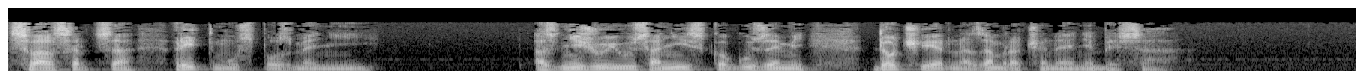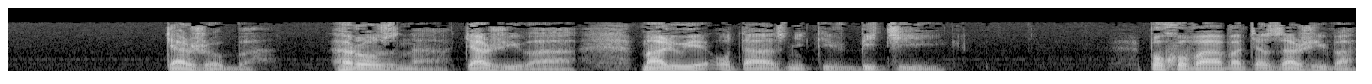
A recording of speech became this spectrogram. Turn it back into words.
Sval srdca rytmus pozmení a znižujú sa nízko ku zemi do čierna zamračené nebesá. Ťažoba, hrozná, ťaživá, maľuje otázniky v bytí. Pochováva ťa zaživa,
